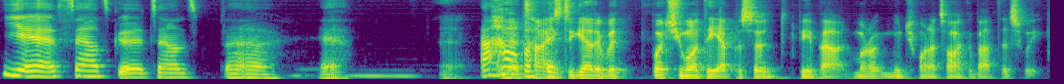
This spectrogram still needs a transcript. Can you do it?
yeah, it sounds good. Sounds uh, yeah. I and hope that ties think, together with what you want the episode to be about. What, what you want to talk about this week?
